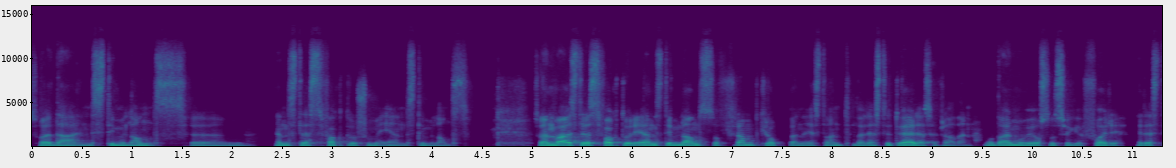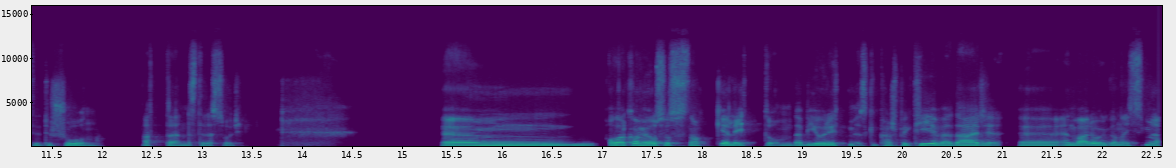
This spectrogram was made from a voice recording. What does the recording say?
så er det en stimulans, uh, en stressfaktor som er en stimulans. Så enhver stressfaktor er en stimulans så fremt kroppen er i stand til å restituere seg fra den. Og der må vi også sørge for restitusjon etter en stressord. Um, og da kan vi også snakke litt om det biorytmiske perspektivet, der uh, enhver organisme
